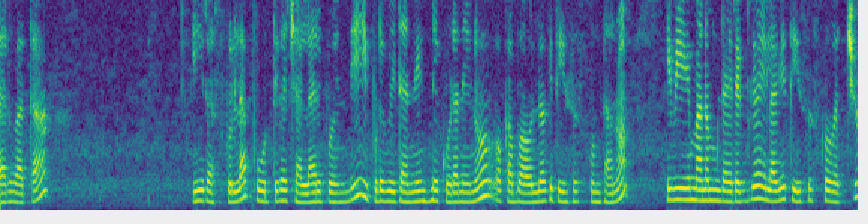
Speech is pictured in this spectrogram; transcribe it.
తర్వాత ఈ రసగుల్లా పూర్తిగా చల్లారిపోయింది. ఇప్పుడు వీటన్నింటినీ కూడా నేను ఒక బౌల్లోకి తీసేసుకుంటాను. ఇవి మనం డైరెక్ట్గా ఇలాగే తీసేసుకోవచ్చు.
